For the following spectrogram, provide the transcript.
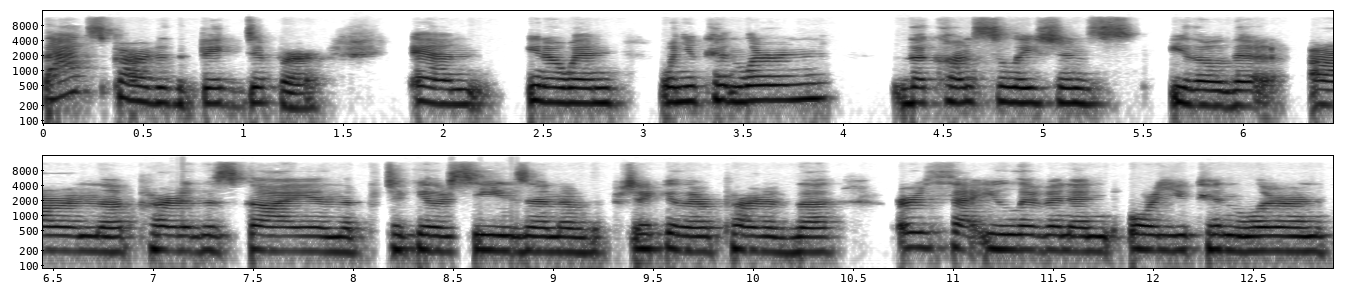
That's part of the big dipper. And you know when when you can learn the constellations you know that are in the part of the sky in the particular season of the particular part of the earth that you live in and or you can learn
